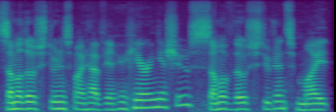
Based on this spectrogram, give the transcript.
Some of those students might have hearing issues. Some of those students might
